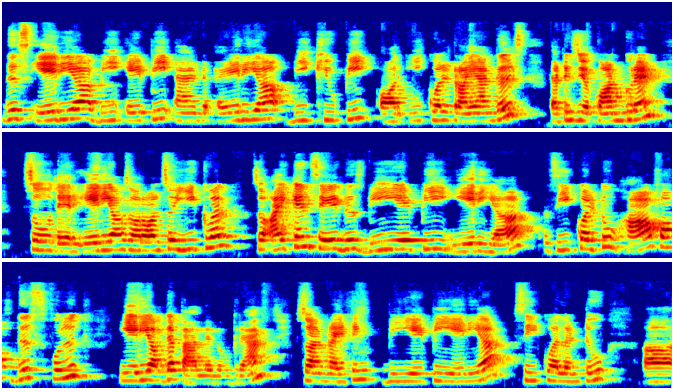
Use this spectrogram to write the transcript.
this area BAP and area BQP are equal triangles, that is your congruent. So, their areas are also equal. So I can say this BAP area is equal to half of this full area of the parallelogram. So I'm writing BAP area is equivalent to, uh,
